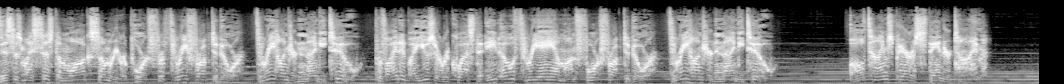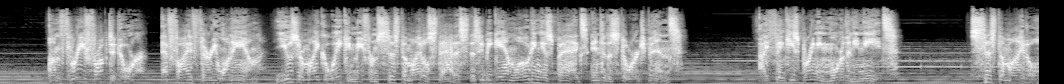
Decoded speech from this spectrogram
This is my system log summary report for 3 Fructidor 392, provided by user request at 8.03 a.m. on 4 Fructidor 392. All times Paris Standard Time. On 3 Fructidor, at 5.31 a.m., user Mike awakened me from system idle status as he began loading his bags into the storage bins. I think he's bringing more than he needs. System idle.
